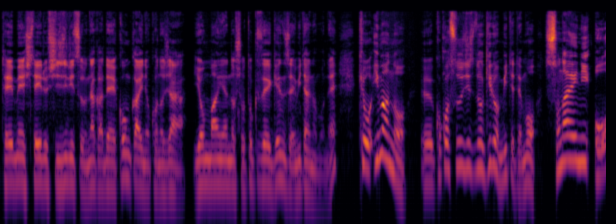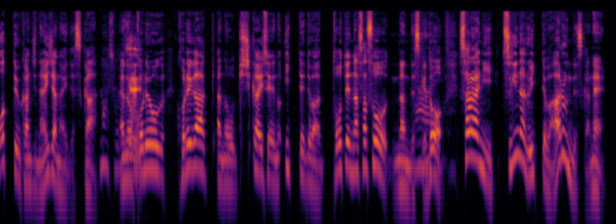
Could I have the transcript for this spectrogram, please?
低迷している支持率の中で今回のこのじゃあ4万円の所得税減税みたいなのもね今日今のここ数日の議論を見てても備えにおおっていう感じないじゃないですか。まあ、あのこれをこれがあの起死回生の一手では到底なさそうなんですけど、はい、さらに次なる一手はあるんですかね？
